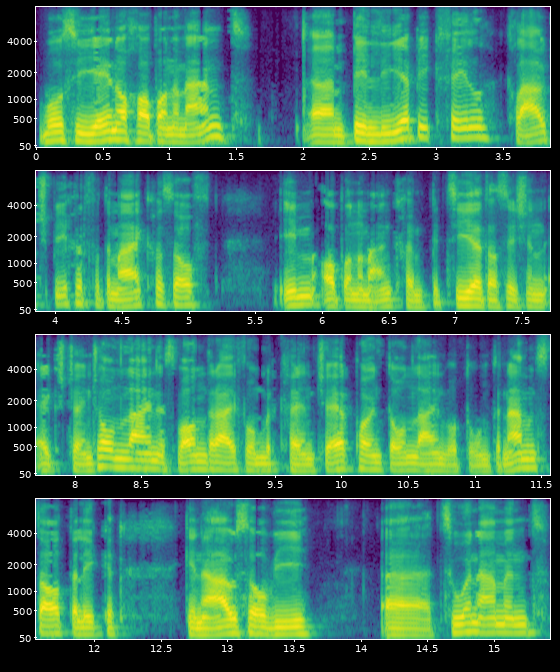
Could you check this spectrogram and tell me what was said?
wo Sie je nach Abonnement ähm, beliebig viel Cloud-Speicher von der Microsoft im Abonnement können beziehen Das ist ein Exchange Online, ein OneDrive, wo man kennt, SharePoint Online, wo die Unternehmensdaten liegen, genauso wie äh, zunehmend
